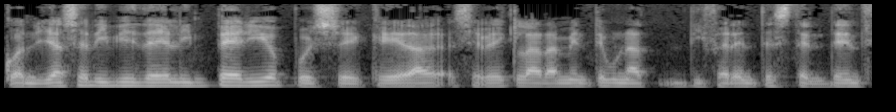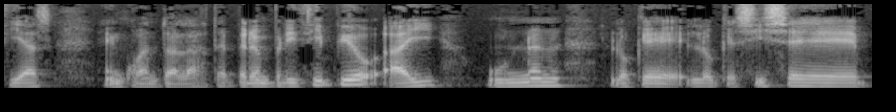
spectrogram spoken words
cuando ya se divide el imperio, pues se, queda, se ve claramente unas diferentes tendencias en cuanto al arte. Pero en principio hay una, lo, que, lo que sí se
